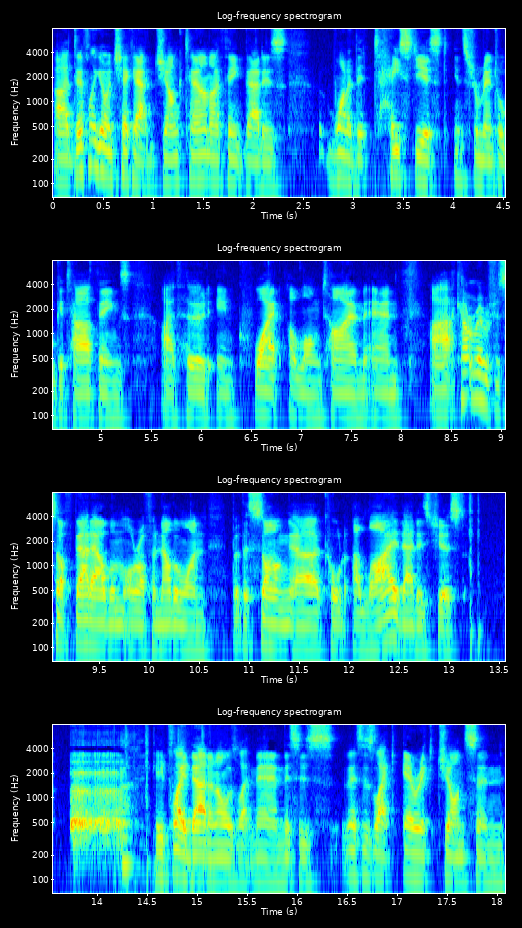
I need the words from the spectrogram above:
Uh, definitely go and check out Junktown. I think that is one of the tastiest instrumental guitar things I've heard in quite a long time. And uh, I can't remember if it's off that album or off another one, but the song uh, called A Lie, that is just... he played that and I was like, man, this is, this is like Eric Johnson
